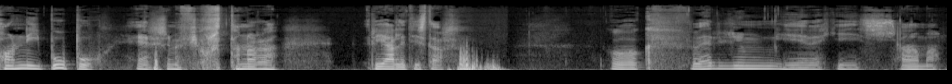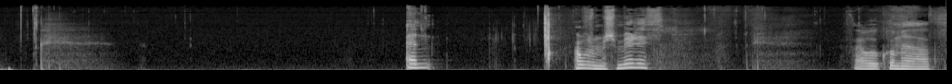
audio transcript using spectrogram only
Honey Boo Boo er sem er 14 ára reality star. Og hverjum ég er ekki sama. En áfram með smjörið. Þá er komið að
